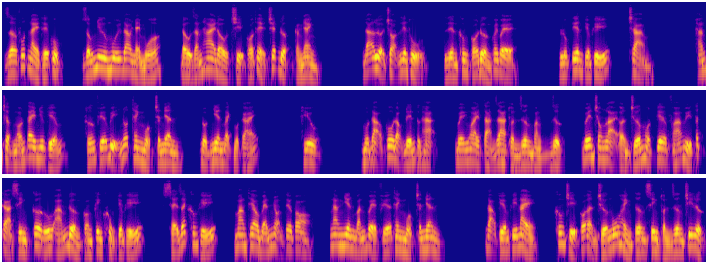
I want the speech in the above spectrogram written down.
Giờ phút này thế cục, giống như mũi đao nhảy múa, đầu rắn hai đầu chỉ có thể chết được càng nhanh. Đã lựa chọn liên thủ, liền không có đường quay về. Lục tiên kiếm khí, chạm. Hắn chập ngón tay như kiếm, hướng phía bị nhốt thanh mục chân nhân, đột nhiên bạch một cái. Hiu một đạo cô động đến cực hạn, bên ngoài tản ra thuần dương bằng rực, bên trong lại ẩn chứa một tia phá hủy tất cả sinh cơ ưu ám đường còn kinh khủng kiếm khí, xé rách không khí, mang theo bén nhọn tiêu to, ngang nhiên bắn về phía thanh mục chân nhân. Đạo kiếm khí này không chỉ có ẩn chứa ngũ hành tương sinh thuần dương chi lực,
